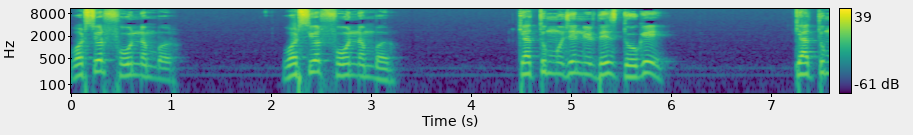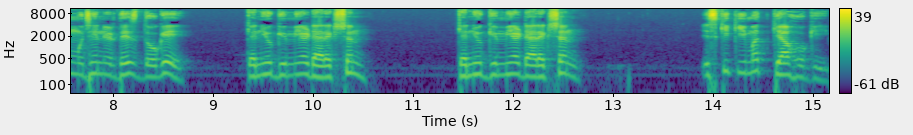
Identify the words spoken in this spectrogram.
What's your phone number what's your phone number क्या तुम मुझे निर्देश दोगे? क्या तुम मुझे निर्देश दोगे? Can you give me a direction can you give me a direction इसकी कीमत क्या होगी?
